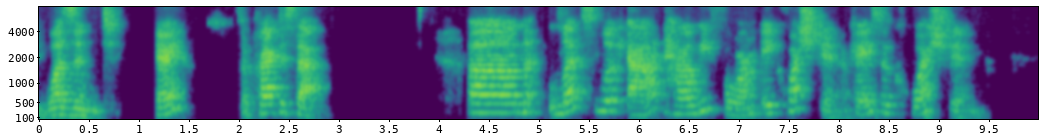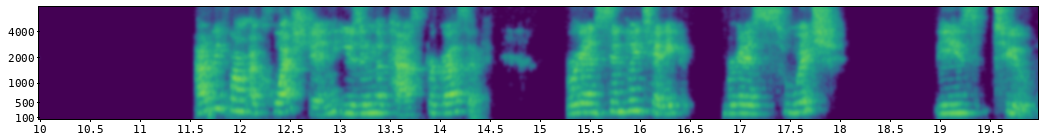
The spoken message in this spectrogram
wasn't. Okay. So practice that. Um, let's look at how we form a question. Okay, so question. How do we form a question using the past progressive? We're going to simply take, we're going to switch these two.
